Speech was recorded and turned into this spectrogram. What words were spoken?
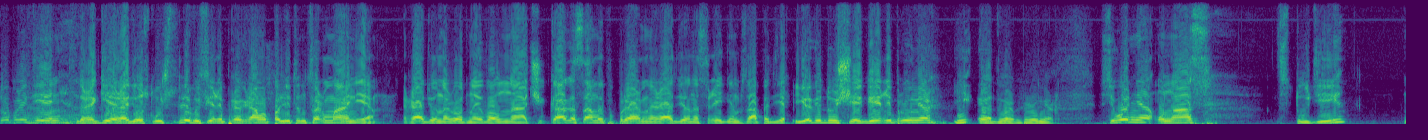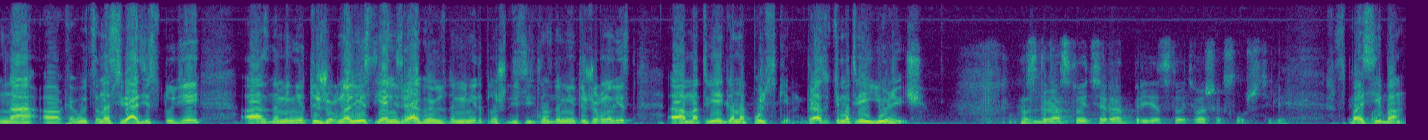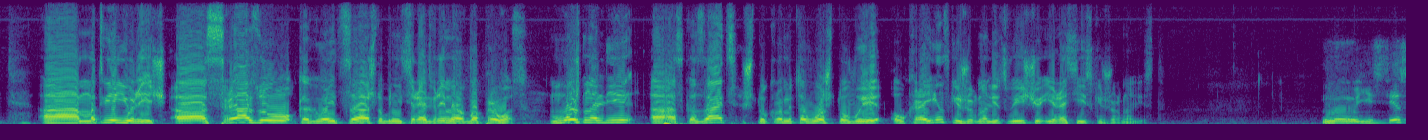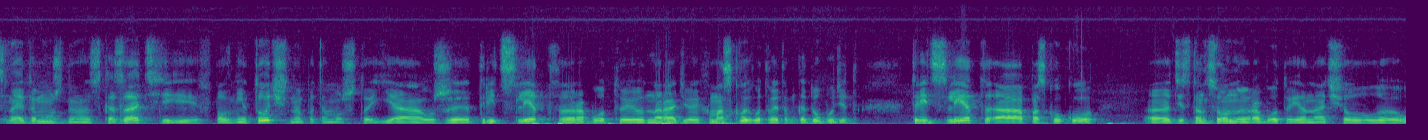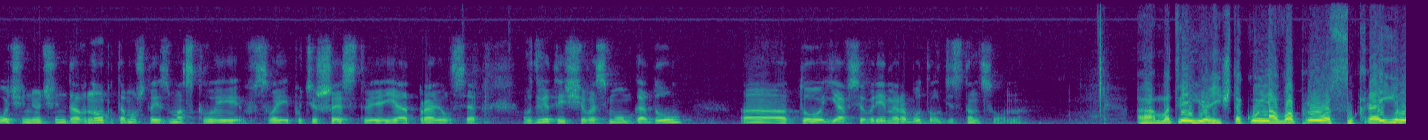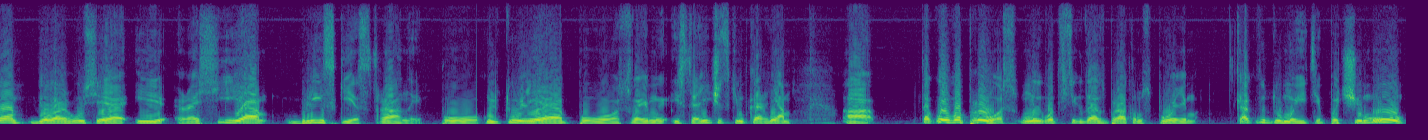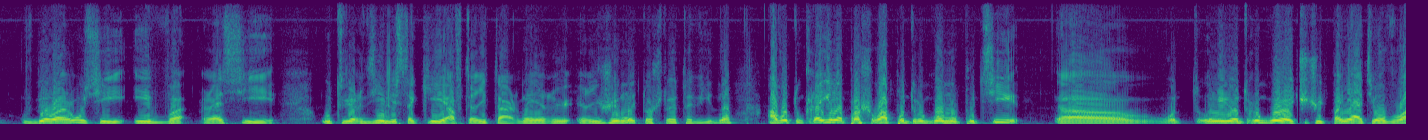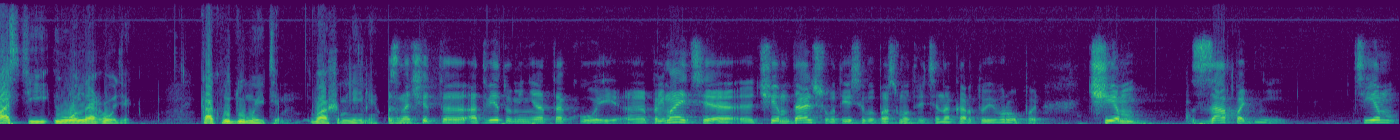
Добрый день, дорогие радиослушатели. В эфире программа «Политинформания». Радио «Народная волна» Чикаго, самое популярное радио на Среднем Западе. Ее ведущие Гэри Брумер и Эдвард Брумер. Сегодня у нас в студии на, а, как говорится, на связи с студией а, знаменитый журналист, я не зря говорю знаменитый, потому что действительно знаменитый журналист, а, Матвей Гонопольский. Здравствуйте, Матвей Юрьевич. Здравствуйте, рад приветствовать ваших слушателей. Спасибо. А, Матвей Юрьевич, а, сразу, как говорится, чтобы не терять время, вопрос. Можно ли а, сказать, что кроме того, что вы украинский журналист, вы еще и российский журналист? Ну, естественно, это можно сказать и вполне точно, потому что я уже 30 лет работаю на радио «Эхо Москвы». Вот в этом году будет 30 лет, а поскольку дистанционную работу я начал э, очень-очень давно, потому что из Москвы в свои путешествия я отправился в 2008 году, э, то я все время работал дистанционно. А, Матвей Юрьевич, такой вопрос. Украина, Белоруссия и Россия близкие страны по культуре, по своим историческим корням. А такой вопрос. Мы вот всегда с братом спорим, как вы думаете, почему в Белоруссии и в России утвердились такие авторитарные режимы, то, что это видно, а вот Украина пошла по другому пути, э, вот у нее другое чуть-чуть понятие о власти и о народе. Как вы думаете, ваше мнение? Значит, э, ответ у меня такой. Э, понимаете, э, чем дальше, вот если вы посмотрите на карту Европы, чем западней, тем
